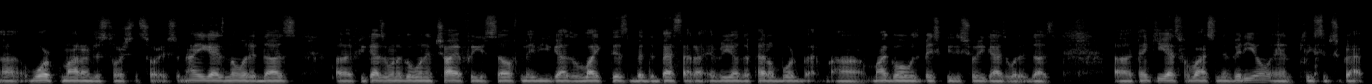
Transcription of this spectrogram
uh, warped modern distortion. Sorry. So now you guys know what it does. Uh, if you guys want to go in and try it for yourself, maybe you guys will like this bit the best out of every other pedal board. But uh, my goal was basically to show you guys what it does. Uh, thank you guys for watching the video and please subscribe.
